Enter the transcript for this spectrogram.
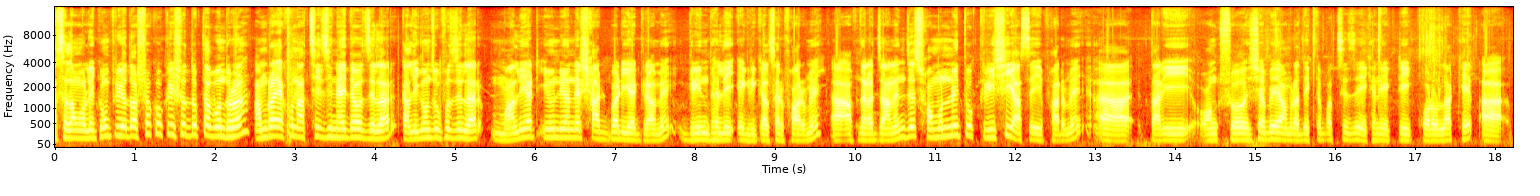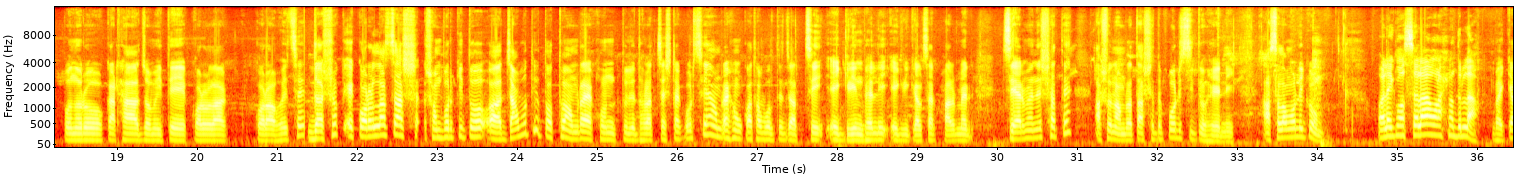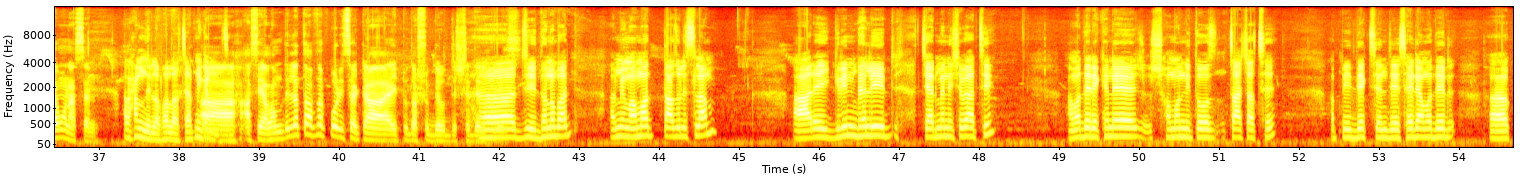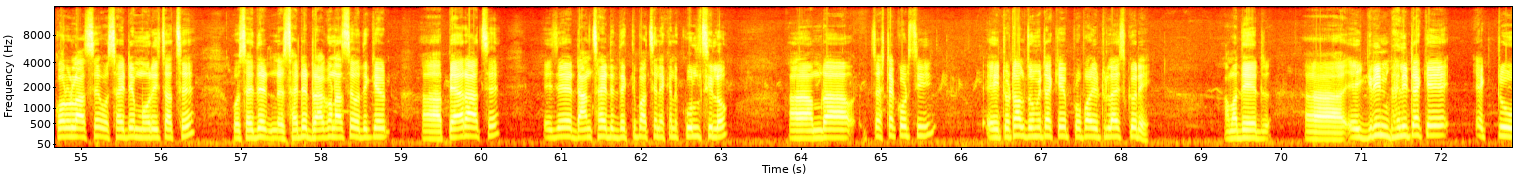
আসসালামু আলাইকুম, প্রিয় দর্শক ও কৃষি উদ্যোক্তা বন্ধুরা। আমরা এখন আছি ঝিনাইদহ জেলার, কালীগঞ্জ উপজেলার মালিয়াট ইউনিয়নের ষাটবাড়িয়া গ্রামে, গ্রিন ভ্যালি এগ্রিকালচার ফার্মে। আপনারা জানেন যে সমন্বিত কৃষি আছে এই ফার্মে। তারই অংশ হিসাবে আমরা দেখতে পাচ্ছি যে এখানে একটি করলা ক্ষেত। পনেরো কাঠা জমিতে করলা করা হয়েছে। দর্শক এ করলা চাষ সম্পর্কিত যাবতীয় তথ্য আমরা এখন তুলে ধরার চেষ্টা করছি। আমরা এখন কথা বলতে যাচ্ছি এই গ্রিন ভ্যালি এগ্রিকালচার ফার্মের চেয়ারম্যানের সাথে। আসুন আমরা তার সাথে পরিচিত হয়ে নিই। আসসালামু আলাইকুম। ওয়ালাইকুম আসসালাম রহমতুল্লাহ। ভাই কেমন আছেন? আলহামদুলিল্লাহ ভালো আছে। আপনি কেমন আছেন? আছি আলহামদুলিল্লাহ। তো আপনার পরিচয়টা একটু দর্শকদের উদ্দেশ্যে দেন জি ধন্যবাদ। আমি মোহাম্মদ তাজুল ইসলাম আর এই গ্রিন ভ্যালির চেয়ারম্যান হিসেবে আছি। আমাদের এখানে সমন্বিত চাষ আছে। আপনি দেখছেন যে সাইডে আমাদের করলা আছে, ও সাইডে মরিচ আছে, ও সাইডে সাইডে ড্রাগন আছে, ওদিকে পেয়ারা আছে। এই যে ডান সাইডে দেখতে পাচ্ছেন এখানে কুল ছিল। আমরা চেষ্টা করছি এই টোটাল জমিটাকে প্রপার ইউটিলাইজ করে আমাদের এই গ্রিন ভ্যালিটাকে একটু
